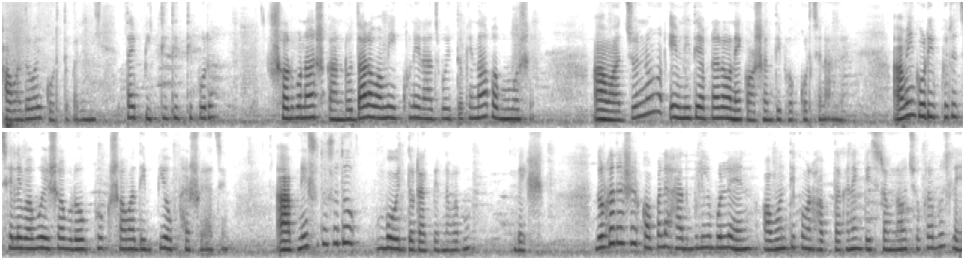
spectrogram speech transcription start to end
খাওয়া দাওয়াই করতে পারিনি। তাই পিট্টি তিত্তি পরে, সর্বনাশ কাণ্ড, দাঁড়াও, আমি এক্ষুনি রাজবৈদ্যকে না বাবু মশাই আমার জন্য এমনিতে আপনারা অনেক অশান্তি ভোগ করছেন আন্নায় আমি গরিব ঘরের ছেলেবাবু, এসব রোগ ভোগ সওয়া দিব্যি অভ্যাস হয়ে আছে। আপনি শুধু শুধু বৈদ্য ডাকবেন না বাবু। বেশ। দুর্গাদাসের কপালে হাত বুলিয়ে বললেন অবন্তী কুমার হপ্তাখানেক বিশ্রাম নাও ছোকরা, বুঝলে?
